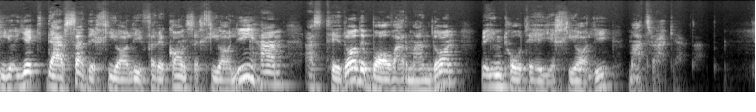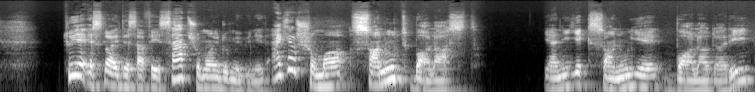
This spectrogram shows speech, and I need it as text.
یک درصد خیالی فرکانس خیالی هم از تعداد باورمندان به این توطعه خیالی مطرح کردند توی اسلاید صفحه 100 شما این رو می‌بینید. اگر شما سانوت بالاست یعنی یک سانوی بالاداری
